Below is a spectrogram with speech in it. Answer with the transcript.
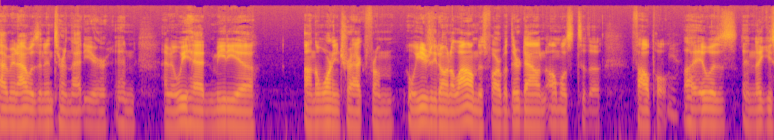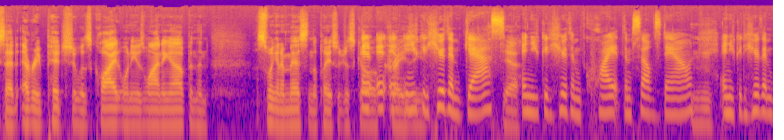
I mean, I was an intern that year, and I mean, we had media on the warning track from. We usually don't allow them this far, but they're down almost to the foul pole. Yeah. Uh, it was, and like you said, every pitch it was quiet when he was winding up, and then a swing and a miss, and the place would just go and, and, crazy. and you could hear them gasp, Yeah. and you could hear them quiet themselves down Mhm. and you could hear them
